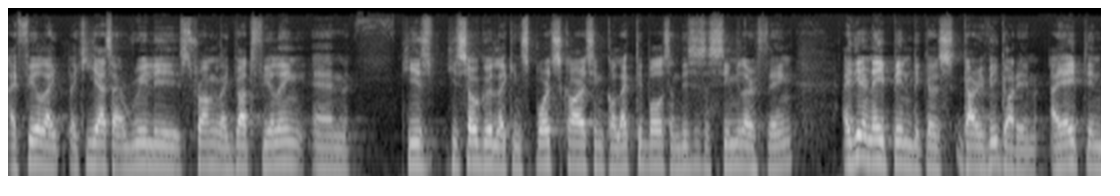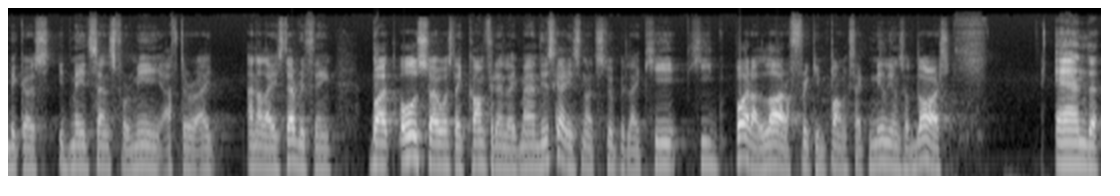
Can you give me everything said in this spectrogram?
I feel like like he has a really strong like gut feeling, and he's he's so good like in sports cars, in collectibles, and this is a similar thing. I didn't ape in because Gary Vee got in. I aped in because it made sense for me after I analyzed everything. But also I was like confident, like man, this guy is not stupid. Like he he bought a lot of freaking punks, like millions of dollars, and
